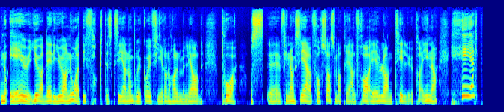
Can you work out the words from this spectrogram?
når EU gjør det de gjør nå, at de faktisk sier nå bruker vi 4,5 milliard på å eh, finansiere forsvarsmateriell fra EU-land til Ukraina. Helt,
